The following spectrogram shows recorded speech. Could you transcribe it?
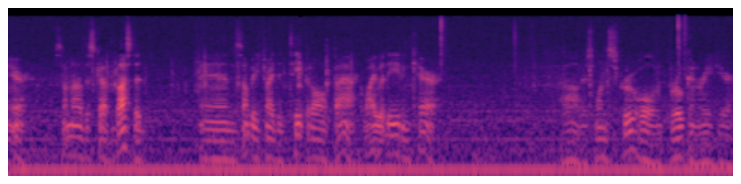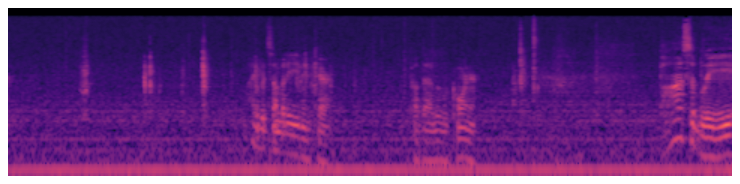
Here, somehow this got busted and somebody tried to tape it all back. Why would they even care? Oh, there's one screw hole broken right here. Why would somebody even care about that little corner? Possibly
